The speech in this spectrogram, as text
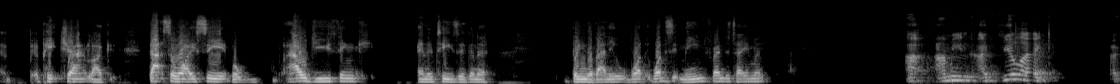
a, a picture. Like that's how I see it. But how do you think NFTs are going to bring the value? What what does it mean for entertainment? I, I mean, I feel like I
